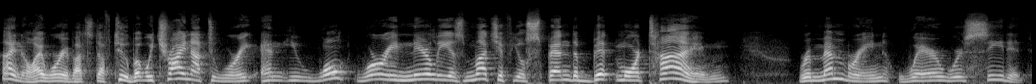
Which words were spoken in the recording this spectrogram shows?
I know I worry about stuff too, but we try not to worry, and you won't worry nearly as much if you'll spend a bit more time remembering where we're seated.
